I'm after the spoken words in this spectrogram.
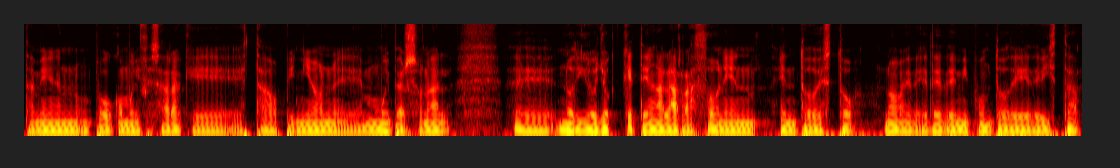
también un poco como dice Sara, que esta opinión es muy personal. Eh, no digo yo que tenga la razón en, en todo esto, ¿no? desde mi punto de, de vista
